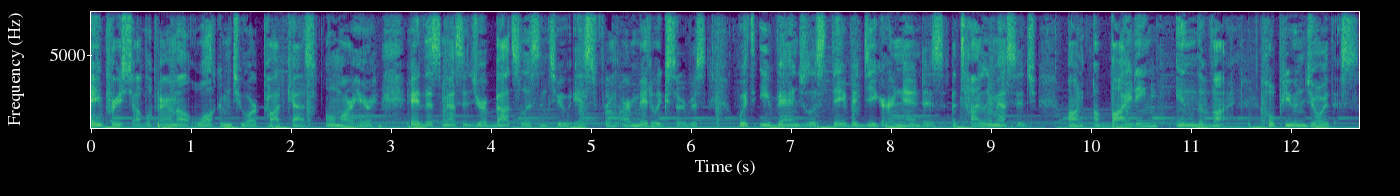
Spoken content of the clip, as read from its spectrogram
Hey, Praise Chapel Paramount, welcome to our podcast. Omar here. Hey, this message you're about to listen to is from our midweek service with evangelist David Diga Hernandez, a timely message on abiding in the vine. Hope you enjoy this.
